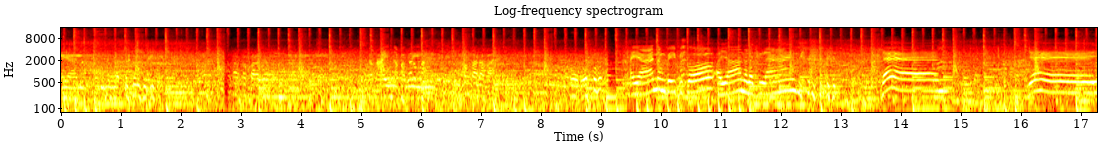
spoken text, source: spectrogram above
Ayan. Sinuhat ko. Nakakapagod. Kakain na kami. Itong karakan. Oo. Ayan, ang baby ko. Ayan, nalaglang. Then, yay!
